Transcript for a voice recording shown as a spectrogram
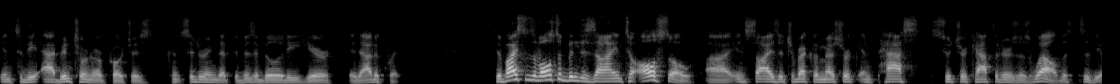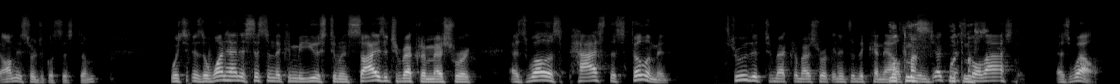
into the ab interno approaches, considering that the visibility here is adequate. Devices have also been designed to also uh, incise the trabecular meshwork and pass suture catheters as well. This is the Omni surgical system, which is a one-handed system that can be used to incise the trabecular meshwork as well as pass this filament through the trabecular meshwork and into the canal to inject viscoelastic as well.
